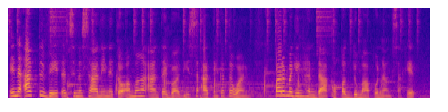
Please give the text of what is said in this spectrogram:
ina-activate at sinasanay nito ang mga antibodies sa ating katawan para maging handa kapag dumapo ng sakit.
